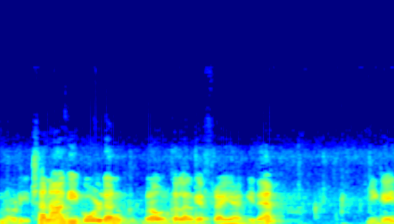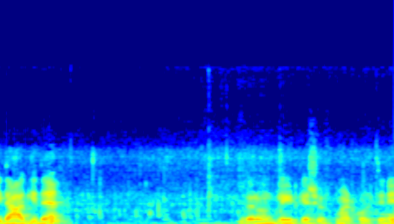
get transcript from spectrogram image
ನೋಡಿ, ಚೆನ್ನಾಗಿ ಗೋಲ್ಡನ್ ಬ್ರೌನ್ ಕಲರ್ಗೆ ಫ್ರೈ ಆಗಿದೆ. ಈಗ ಇದಾಗಿದೆ. ಇದನ್ನು ಒಂದು ಪ್ಲೇಟ್ಗೆ ಶಿಫ್ಟ್ ಮಾಡ್ಕೊಳ್ತೀನಿ.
